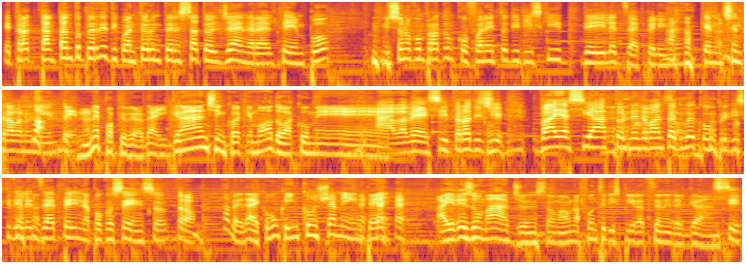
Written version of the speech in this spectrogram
E tra- tan- tanto per dirti quanto ero interessato al genere al tempo, mi sono comprato un cofanetto di dischi dei Led Zeppelin, Ah, che non c'entravano No, niente. beh, non è proprio vero. Dai, il grunge in qualche modo ha come... Ah, vabbè, sì, però dici vai a Seattle nel 92 e compri dischi dei Led Zeppelin, ha poco senso. Però, Vabbè, dai, comunque inconsciamente hai reso omaggio, insomma, a una fonte di ispirazione del grunge. sì.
